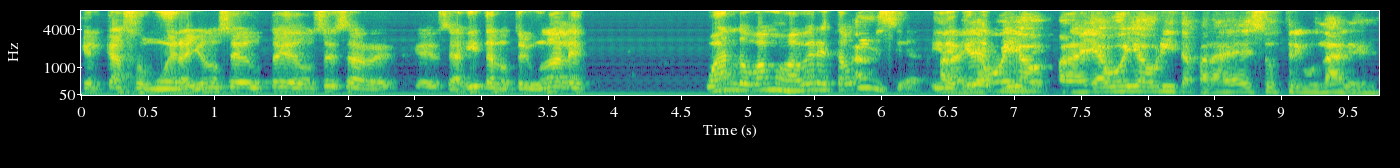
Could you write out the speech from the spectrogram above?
que el caso muera. Yo no sé de ustedes, don César, que se agitan los tribunales. ¿Cuándo vamos a ver esta audiencia? ¿Y para, de qué allá voy a, para allá voy ahorita, para esos tribunales,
